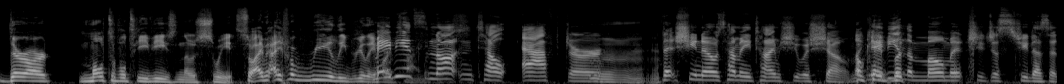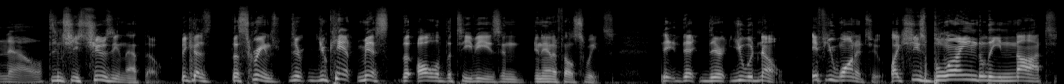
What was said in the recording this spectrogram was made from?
there are multiple TVs in those suites. So I, I have a really really hard Maybe time it's not this. until after Mm. that she knows how many times she was shown. Like, Okay, maybe but- in the moment she just she doesn't know. Then she's choosing that though, because the screens you can't miss the, all of the TVs in in NFL suites. They- they- there you would know if you wanted to. Like she's blindly not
